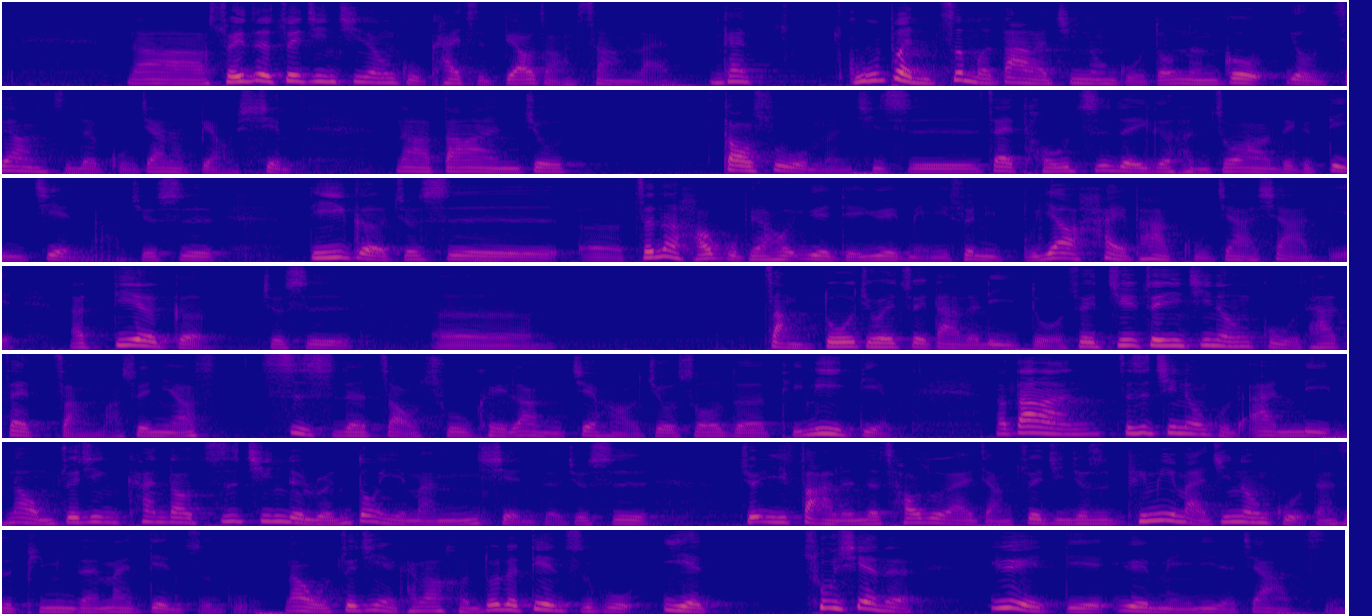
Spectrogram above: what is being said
那随着最近金融股开始飙涨上来，你看股本这么大的金融股都能够有这样子的股价的表现，那当然就告诉我们，其实在投资的一个很重要的一个定见啊，就是。第一个就是呃，真的好股票会越跌越美丽，所以你不要害怕股价下跌。那第二个就是呃，涨多就会最大的利多，所以其实最近金融股它在涨嘛，所以你要适时的找出可以让你见好就收的停利点。那当然这是金融股的案例。那我们最近看到资金的轮动也蛮明显的，就是就以法人的操作来讲，最近就是拼命买金融股，但是拼命在卖电子股。那我最近也看到很多的电子股也。出现了越跌越美丽的价值，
